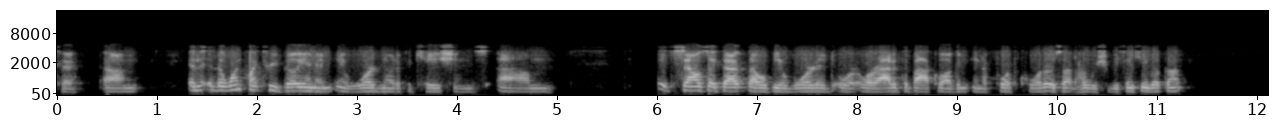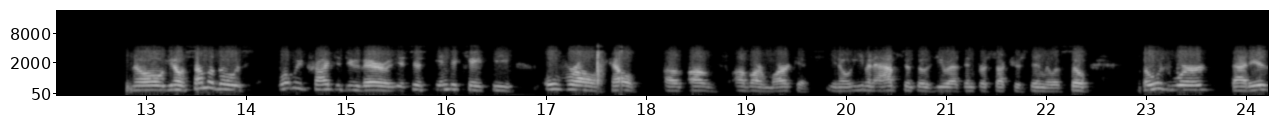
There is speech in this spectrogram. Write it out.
Okay. Um and the 1.3 billion in award notifications, it sounds like that will be awarded or added to backlog in the fourth quarter. Is that how we should be thinking about that? No. You know, some of those, what we've tried to do there is just indicate the overall health of our markets, you know, even absent those U.S. infrastructure stimulus. So those were, that is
